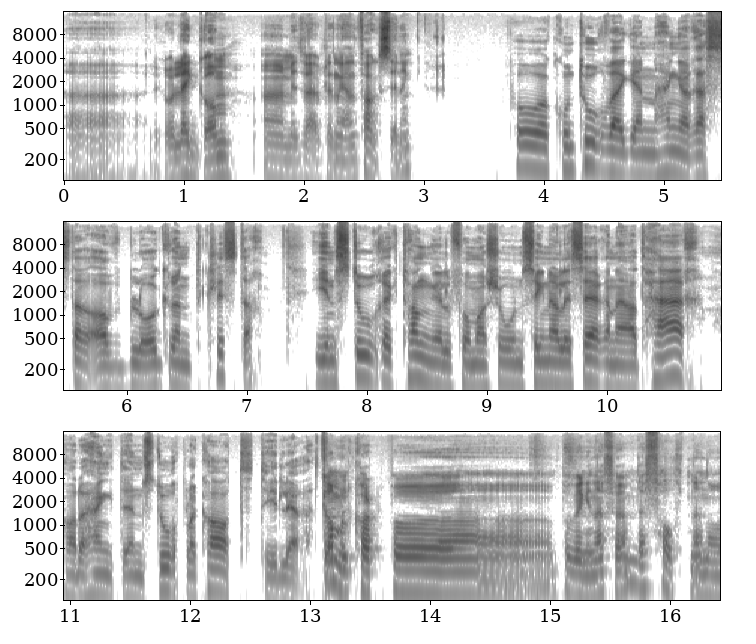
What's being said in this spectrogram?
uh, Eller å legge om uh, mitt verv til en fagstilling. På kontorveggen henger rester av blågrønt klister. I en stor rektangelformasjon signaliserende at her har det hengt en stor plakat tidligere. Gammelt kart på, på veggen her før, men det falt ned nå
